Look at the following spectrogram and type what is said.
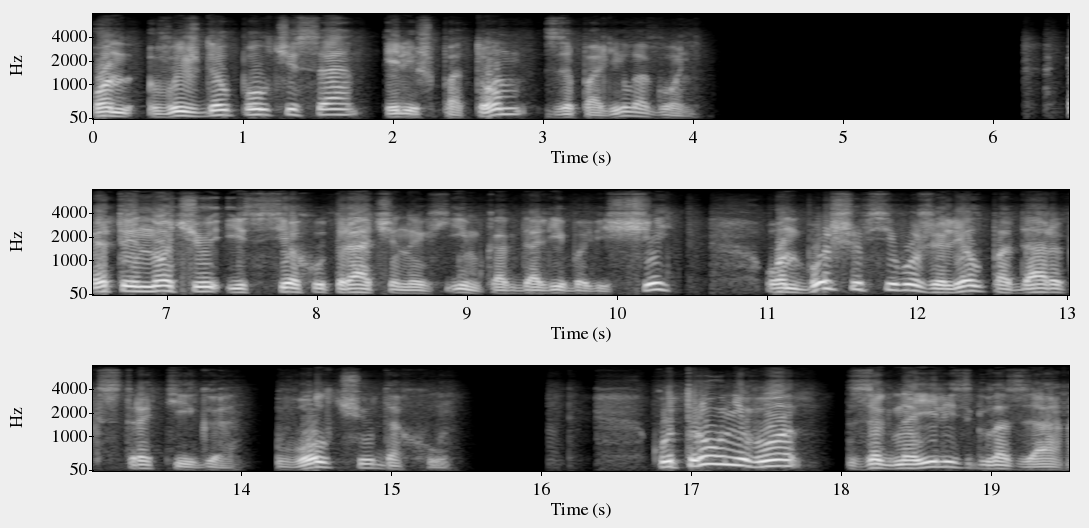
он выждал полчаса и лишь потом запалил огонь. Этой ночью из всех утраченных им когда-либо вещей он больше всего жалел подарок стратига — волчью даху. К утру у него загноились глаза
